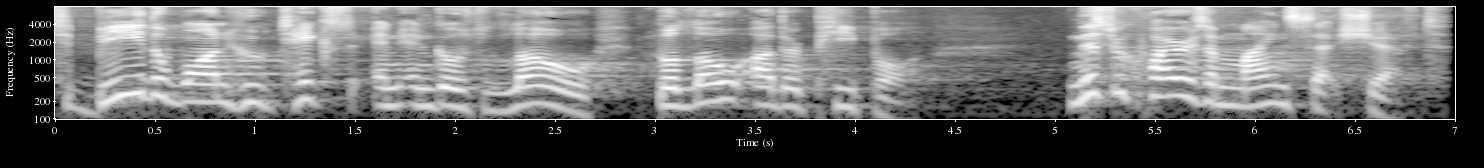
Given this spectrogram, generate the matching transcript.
To be the one who takes and, and goes low, below other people. And this requires a mindset shift.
